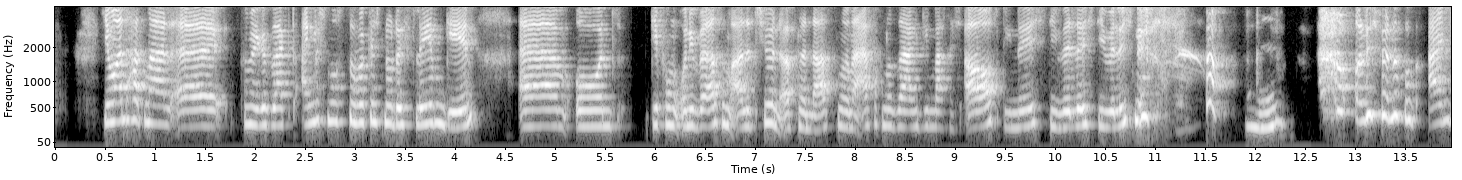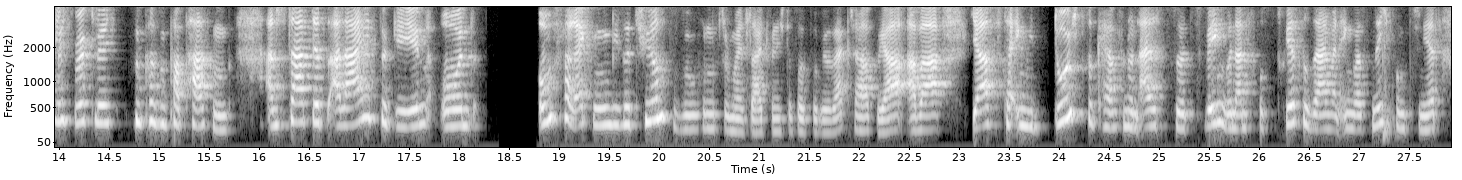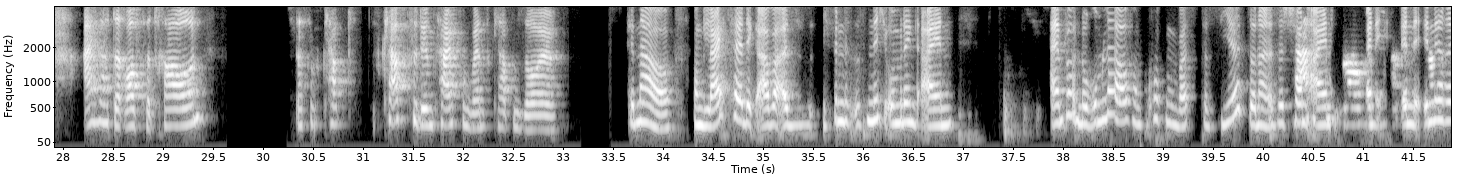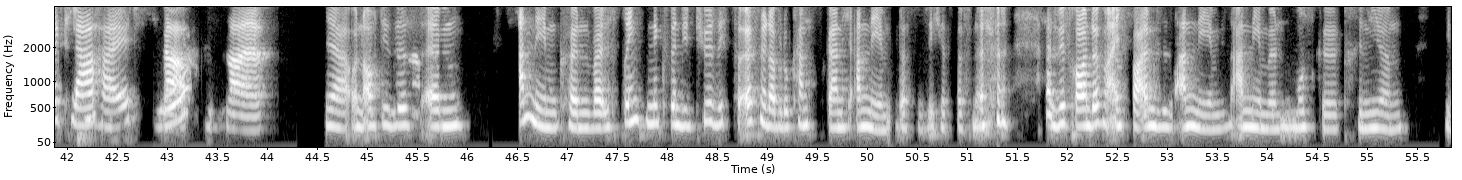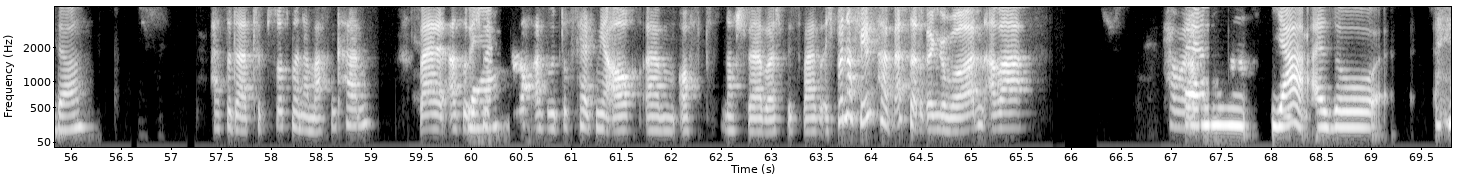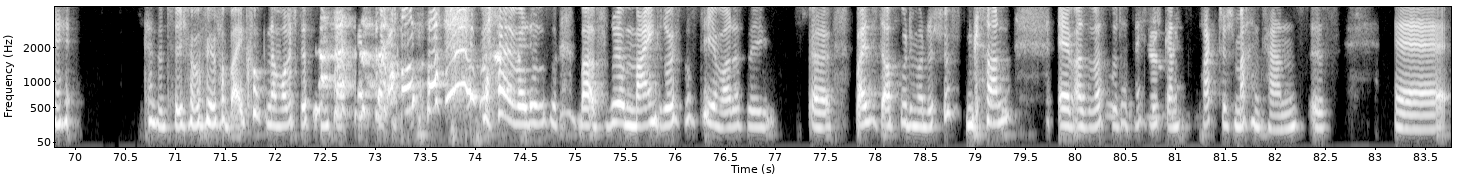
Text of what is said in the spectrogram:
Jemand hat mal äh, zu mir gesagt, eigentlich musst du wirklich nur durchs Leben gehen ähm, und dir vom Universum alle Türen öffnen lassen und einfach nur sagen, die mache ich auf, die nicht, die will ich, die will ich nicht. Mhm. Und ich finde, es ist eigentlich wirklich super, super passend. Anstatt jetzt alleine zu gehen und ums Verrecken diese Türen zu suchen, es tut mir leid, wenn ich das jetzt so gesagt habe, ja, aber ja, sich da irgendwie durchzukämpfen und alles zu erzwingen und dann frustriert zu sein, wenn irgendwas nicht funktioniert, einfach darauf vertrauen, dass es klappt. Es klappt zu dem Zeitpunkt, wenn es klappen soll. Genau. Und gleichzeitig aber, also ich finde, es ist nicht unbedingt ein einfach nur rumlaufen und gucken, was passiert, sondern es ist schon ja, ein, genau. eine, eine, innere Klarheit. So. Ja, total. Ja, und auch dieses, ähm, annehmen können, weil es bringt nichts, wenn die Tür sich zwar öffnet, aber du kannst es gar nicht annehmen, dass sie sich jetzt öffnet. Also wir Frauen dürfen eigentlich vor allem dieses Annehmen, dieses Annehmen, Muskel trainieren wieder. Hast du da Tipps, was man da machen kann? Weil, also ja. ich merke auch, also das fällt mir auch ähm, oft noch schwer beispielsweise. Ich bin auf jeden Fall besser drin geworden, aber kann man ähm, Ja, also kannst du natürlich mal bei mir vorbeigucken, dann mache ich das zum Tag aus, weil, weil das war früher mein größtes Thema, deswegen äh, weiß ich da auch gut, wie man das shiften kann. Ähm, also was du tatsächlich ganz praktisch machen kannst, ist äh,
